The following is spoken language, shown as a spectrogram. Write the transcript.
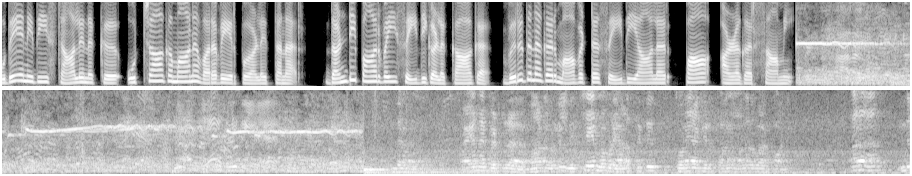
உதயநிதி ஸ்டாலினுக்கு உற்சாகமான வரவேற்பு அளித்தனர். தண்டிபார்வை செய்திகளுக்காக விருதுநகர் மாவட்ட செய்தியாளர் பா. அழகர்சாமி. இந்த பயணம் பெற்ற மாணவர்கள் நிச்சயம் நம்முடைய அரசுக்கு துணையாக இருப்பாங்க ஆதரவாக இருப்பாங்க. ஆனா இந்த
